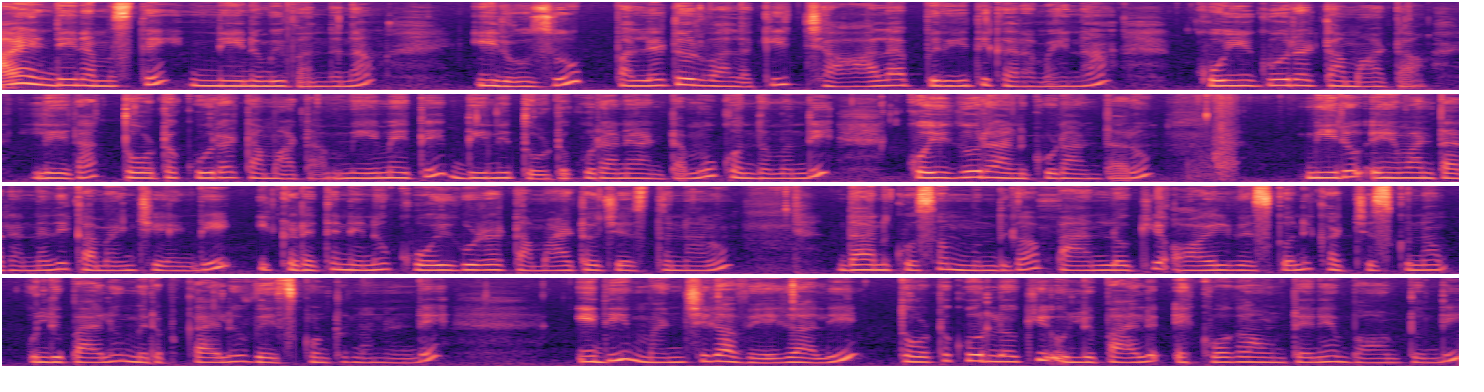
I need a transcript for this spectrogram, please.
హాయ్ అండి నమస్తే. నేను మీ వందన. ఈరోజు పల్లెటూరు వాళ్ళకి చాలా ప్రీతికరమైన కొయ్యగూర టమాటా లేదా తోటకూర టమాటా. మేమైతే దీన్ని తోటకూర అనే అంటాము. కొంతమంది కొయ్యగూర అని కూడా అంటారు. మీరు ఏమంటారు అన్నది కమెంట్ చేయండి. ఇక్కడైతే నేను కోయిగూడ టమాటో చేస్తున్నాను. దానికోసం ముందుగా ప్యాన్లోకి ఆయిల్ వేసుకొని కట్ చేసుకున్న ఉల్లిపాయలు మిరపకాయలు వేసుకుంటున్నానండి. ఇది మంచిగా వేగాలి. తోటకూరలోకి ఉల్లిపాయలు ఎక్కువగా ఉంటేనే బాగుంటుంది.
